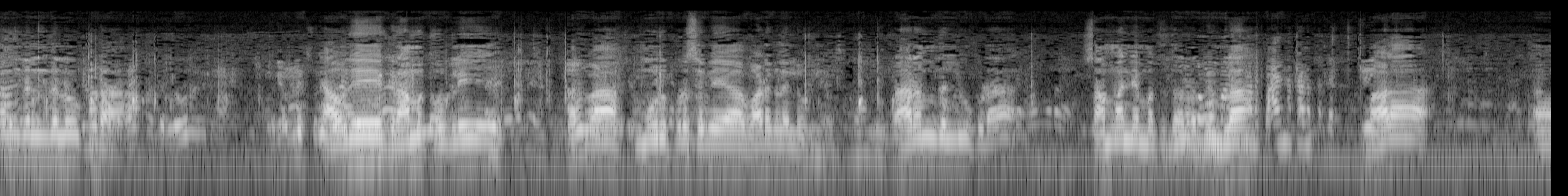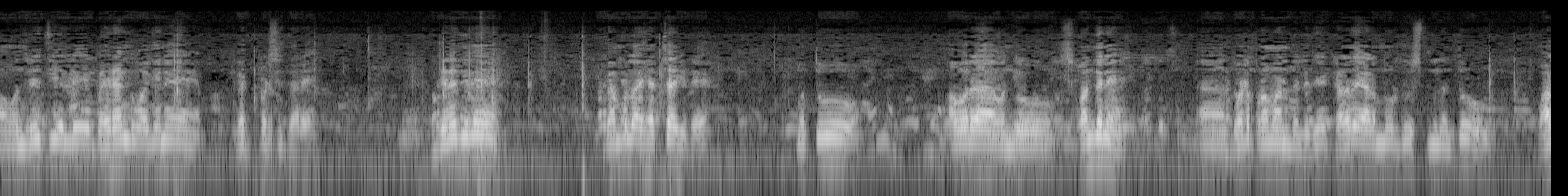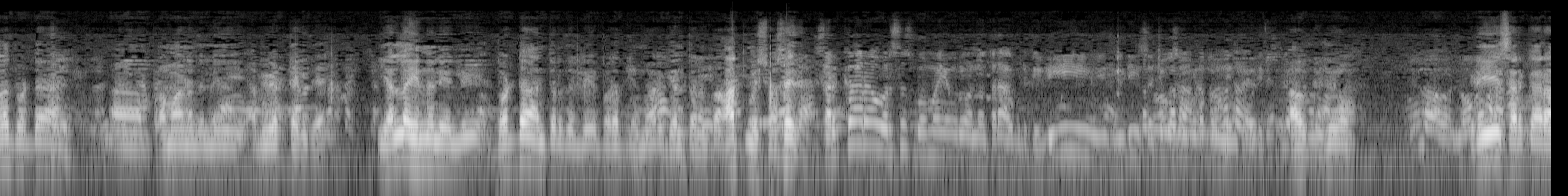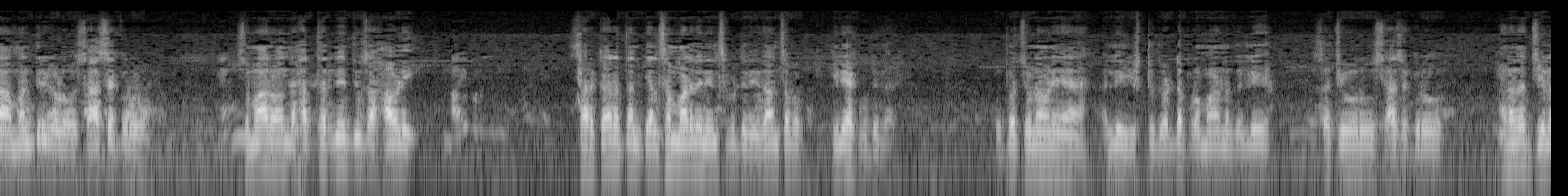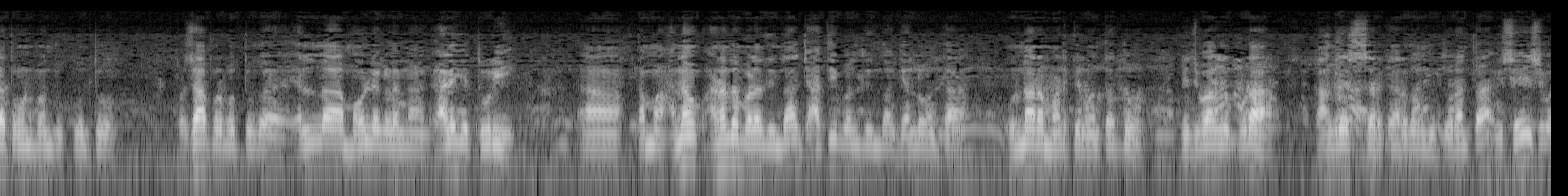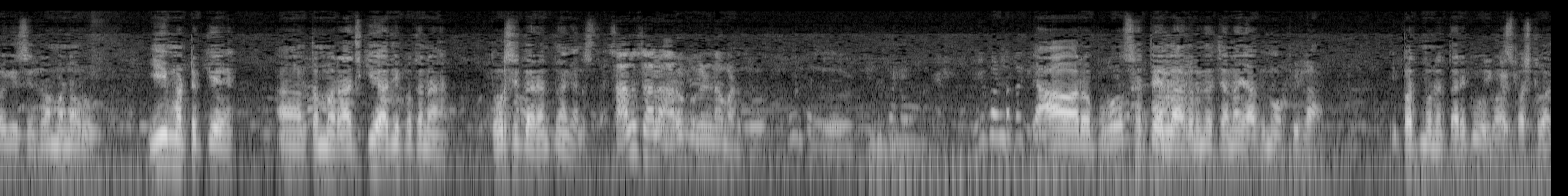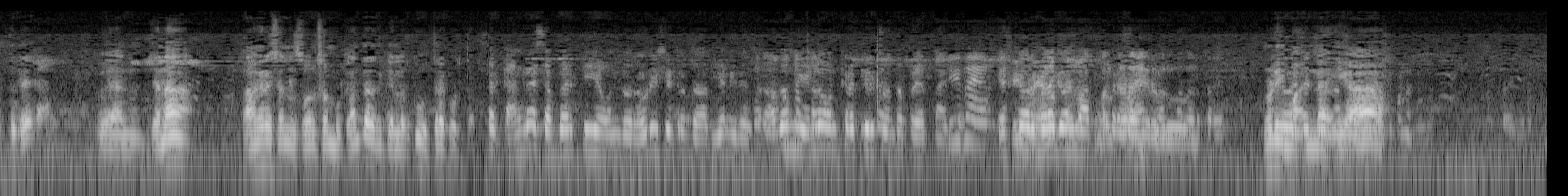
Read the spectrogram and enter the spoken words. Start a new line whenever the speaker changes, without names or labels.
ಗ್ರಾಮದಲ್ಲಿಂದಲೂ ಕೂಡ ಯಾವುದೇ ಗ್ರಾಮಕ್ಕೆ ಹೋಗಲಿ ಅಥವಾ ಮೂರು ಪುರಸಭೆಯ ವಾರ್ಡ್ಗಳಲ್ಲಿ ಹೋಗಲಿ ಪ್ರಾರಂಭದಲ್ಲೂ ಕೂಡ ಸಾಮಾನ್ಯ ಮತದಾರರ ಬೆಂಬಲ ಬಹಳ ಒಂದು ರೀತಿಯಲ್ಲಿ ಬಹಿರಂಗವಾಗಿಯೇ ವ್ಯಕ್ತಪಡಿಸಿದ್ದಾರೆ. ದಿನ ದಿನೇ ಬೆಂಬಲ ಹೆಚ್ಚಾಗಿದೆ. ಮತ್ತು ಅವರ ಒಂದು ಸ್ಪಂದನೆ ದೊಡ್ಡ ಪ್ರಮಾಣದಲ್ಲಿದೆ. ಕಳೆದ ಎರಡು ಮೂರು ದಿವಸದಿಂದಂತೂ ಬಹಳ ದೊಡ್ಡ ಪ್ರಮಾಣದಲ್ಲಿ ಅಭಿವ್ಯಕ್ತ ಆಗಿದೆ. ಎಲ್ಲ ಹಿನ್ನೆಲೆಯಲ್ಲಿ ದೊಡ್ಡ ಅಂತರದಲ್ಲಿ ಭರತ್ ಕುಮಾರ್ ಗೆಲ್ತಾರಂತ ಆತ್ಮವಿಶ್ವಾಸ ಇದೆ.
ಸರ್ಕಾರ ವರ್ಸಸ್ ಬೊಮ್ಮಾಯಿ ಅವರು ಅನ್ನೋ ತರ ಆಗ್ಬಿಟ್ಟಿದೆ. ಇಡೀ ಇಡೀ ಸಚಿವ ಸಂಪುಟ
ಹೌದು ಇದು ಇಡೀ ಸರ್ಕಾರ ಮಂತ್ರಿಗಳು ಶಾಸಕರು ಸುಮಾರು ಒಂದು ಹತ್ತು ಹದಿನೈದು ದಿವಸ ಹಾವಳಿ. ಸರ್ಕಾರ ತನ್ನ ಕೆಲಸ ಮಾಡದೆ ನಿಲ್ಲಿಸ್ಬಿಟ್ಟಿದೆ ವಿಧಾನಸಭಾ ಕಿಲಿ ಹಾಕಿಬಿಟ್ಟಿದ್ದಾರೆ. ಉಪಚುನಾವಣೆಯ ಅಲ್ಲಿ ಇಷ್ಟು ದೊಡ್ಡ ಪ್ರಮಾಣದಲ್ಲಿ ಸಚಿವರು, ಶಾಸಕರು ಹಣದ ಚೀಲ ತಗೊಂಡು ಬಂದು ಕೂತು ಪ್ರಜಾಪ್ರಭುತ್ವದ ಎಲ್ಲ ಮೌಲ್ಯಗಳನ್ನು ಗಾಳಿಗೆ ತೂರಿ ತಮ್ಮ ಹಣ, ಹಣದ ಬಲದಿಂದ, ಜಾತಿ ಬಲದಿಂದ ಗೆಲ್ಲುವಂತ ಹುನ್ನಾರ ಮಾಡುತ್ತಿರುವಂತದ್ದು ನಿಜವಾಗ್ಲೂ ಕೂಡ ಕಾಂಗ್ರೆಸ್ ಸರ್ಕಾರದ ಒಂದು ದುರಂತ. ವಿಶೇಷವಾಗಿ ಸಿದ್ದರಾಮಣ್ಣವರು ಈ ಮಟ್ಟಕ್ಕೆ ತಮ್ಮ ರಾಜಕೀಯ ಅಧಿಪತನ ತೋರಿಸಿದ್ದಾರೆ ಅಂತ ನನಗೆ ಅನಿಸ್ತದೆ
ಸಾಲು ಸಾಲು ಆರೋಪಗಳನ್ನ ಮಾಡಿದ್ರು
ಯಾವ ಆರೋಪಗಳು ಸತ್ಯ ಇಲ್ಲ. ಅದರಿಂದ ಜನ ಯಾವುದನ್ನು ಒಪ್ಪಿಲ್ಲ. ಇಪ್ಪತ್ಮೂರನೇ ತಾರೀಕು ಬಹಳ ಸ್ಪಷ್ಟವಾಗ್ತದೆ. ಜನ ಕಾಂಗ್ರೆಸ್ ಅನ್ನು ಸೋಲಿಸೋ ಮುಖಾಂತರ ಅದಕ್ಕೆಲ್ಲದಕ್ಕೂ ಉತ್ತರ ಕೊಡ್ತಾರೆ.
ಸರ್ ಕಾಂಗ್ರೆಸ್ ಅಭ್ಯರ್ಥಿಯ ಒಂದು ರೌಡಿ ಶೀಟರ್ ಅದೇನಿದೆ ಸರ್? ಅದನ್ನು ಎಲ್ಲೋ ಒಂದ್ ಕಡೆ ತಿರುಗಿಸುವಂತ ಪ್ರಯತ್ನ ಆಯ್ತು? ಎಷ್ಟು ಅವ್ರು ಬೆಳಗ್ಗೆ ಒಂದು ಮಾತು ಮಾತಾಡ್ತಾರೆ.
ನೋಡಿ ಈಗ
